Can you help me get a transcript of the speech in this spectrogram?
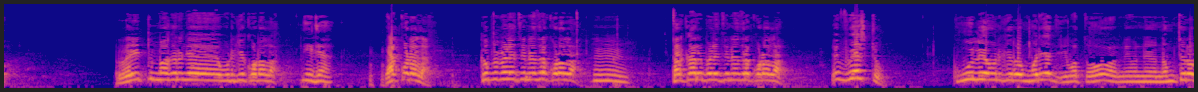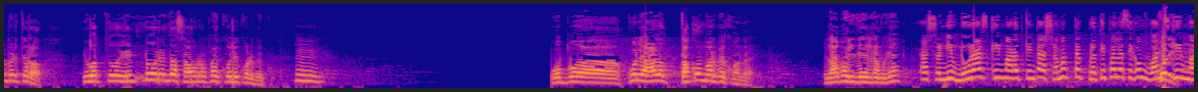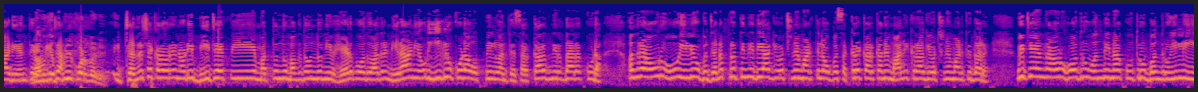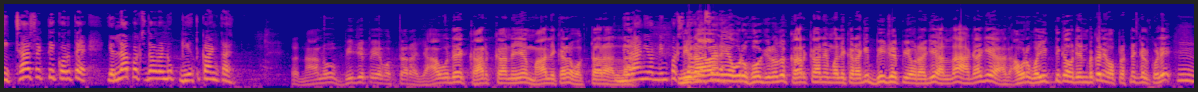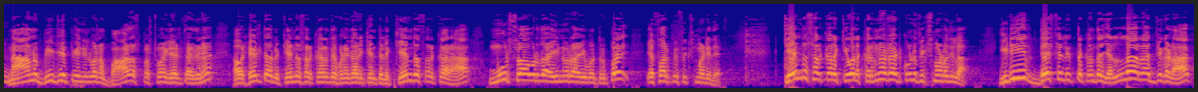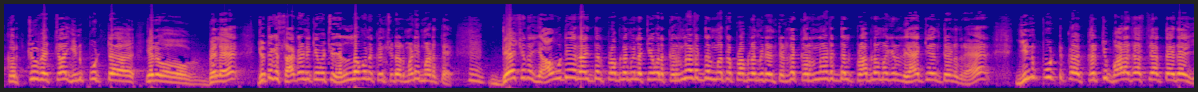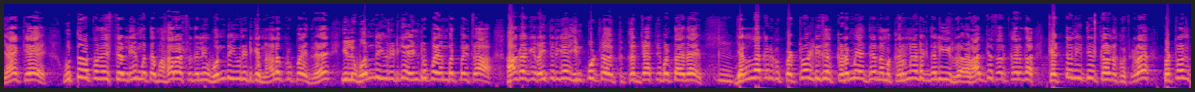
ರೈತ ಮಗನಿಗೆ ಹುಡುಗಿ ಕೊಡಲ್ಲ. ನಿಜ. ಯಾಕೆ ಕೊಡಲ್ಲ? ಕಬ್ಬು ಬೆಳೆ ಅಂದ್ರೆ ಕೊಡಲ್ಲ. ತರಕಾರಿ ಬೆಳೆ ಅಂದ್ರೆ ಕೊಡಲ್ಲ. ವೇಸ್ಟ್ ಕೂಲಿ ಅವನಿಗಿರೋ ಮರ್ಯಾದೆ. ಇವತ್ತು ನೀವು ನೀವು ನಂಬ್ತಿರೋ ಬಿಡ್ತಿರೋ ಇವತ್ತು ಎಂಟುನೂರಿಂದ ಸಾವಿರ ರೂಪಾಯಿ ಕೂಲಿ ಕೊಡಬೇಕು. ಒಬ್ಬ ಕೂಲಿ ಆಳು ತಕೊಂಡ್ಬರ್ಬೇಕು ಅಂದ್ರೆ. ಲಾಭ ಇದೆ ನಮಗೆ? ನೀವು ನೂರಾರು ಸ್ಕೀಮ್ ಮಾಡೋದಕ್ಕಿಂತ ಶ್ರಮಕ್ಕೆ ತಕ್ಕ ಪ್ರತಿಫಲ ಸಿಗೋ ಒಂದ್ ಸ್ಕೀಮ್ ಮಾಡಿ ಅಂತ ಹೇಳಿ. ಈ ಚಂದ್ರಶೇಖರ್ ಅವರೇ ನೋಡಿ ಬಿಜೆಪಿ ಮತ್ತೊಂದು ಮಗದೊಂದು ನೀವು ಹೇಳ್ಬೋದು ಆದ್ರೆ ನಿರಾಣಿ ಅವರು ಈಗಲೂ ಕೂಡ ಒಪ್ಪಿಲ್ವಂತೆ ಸರ್ಕಾರದ ನಿರ್ಧಾರ ಕೂಡ. ಅಂದ್ರೆ ಅವರು ಇಲ್ಲಿ ಒಬ್ಬ ಜನಪ್ರತಿನಿಧಿಯಾಗಿ ಯೋಚನೆ ಮಾಡ್ತಿಲ್ಲ ಒಬ್ಬ ಸಕ್ಕರೆ ಕಾರ್ಖಾನೆ ಮಾಲೀಕರಾಗಿ ಯೋಚನೆ ಮಾಡ್ತಿದ್ದಾರೆ. ವಿಜಯೇಂದ್ರ ಅವರು ಹೋದ್ರು ಒಂದಿನ ಕೂತ್ರು ಬಂದ್ರು. ಇಲ್ಲಿ ಇಚ್ಛಾಶಕ್ತಿ ಕೊರತೆ ಎಲ್ಲಾ ಪಕ್ಷದವರಲ್ಲೂ ಗೆದ್ ಕಾಣ್ತಾ ಇದೆ. ನಾನು ಬಿಜೆಪಿಯ ವಕ್ತಾರ ಯಾವುದೇ ಕಾರ್ಖಾನೆಯ ಮಾಲೀಕರ ವಕ್ತಾರ ಅಲ್ಲ. ನಿರಾಣಿ ಅವ್ರು ಹೋಗಿರೋದು ಕಾರ್ಖಾನೆ ಮಾಲೀಕರಾಗಿ ಬಿಜೆಪಿಯವರಾಗಿ ಅಲ್ಲ. ಹಾಗಾಗಿ ಅವರು ವೈಯಕ್ತಿಕ ಅವ್ರು ಏನ್ ಬೇಕೋ ನೀವು ಆ ಪ್ರಶ್ನೆ ಕೇಳ್ಕೊಳ್ಳಿ. ನಾನು ಬಿಜೆಪಿಯ ನಿಲ್ವನ ಬಹಳ ಸ್ಪಷ್ಟವಾಗಿ ಹೇಳ್ತಾ ಇದ್ದೇನೆ. ಅವ್ರು ಹೇಳ್ತಾ ಇದ್ರು ಕೇಂದ್ರ ಸರ್ಕಾರದ ಹೊಣೆಗಾರಿಕೆ ಅಂತೇಳಿ. ಕೇಂದ್ರ ಸರ್ಕಾರ ಮೂರ್ ಸಾವಿರದ ಐನೂರ ಐವತ್ತು ರೂಪಾಯಿ ಎಫ್ ಆರ್ ಪಿ ಫಿಕ್ಸ್ ಮಾಡಿದೆ. ಕೇಂದ್ರ ಸರ್ಕಾರ ಕೇವಲ ಕರ್ನಾಟಕ ಇಟ್ಕೊಂಡು ಫಿಕ್ಸ್ ಮಾಡೋದಿಲ್ಲ. ಇಡೀ ದೇಶದಲ್ಲಿರ್ತಕ್ಕಂಥ ಎಲ್ಲಾ ರಾಜ್ಯಗಳ ಖರ್ಚು ವೆಚ್ಚ ಇನ್ಪುಟ್ ಏನು ಬೆಲೆ ಜೊತೆಗೆ ಸಾಗಾಣಿಕೆ ವೆಚ್ಚ ಎಲ್ಲವನ್ನ ಕನ್ಸಿಡರ್ ಮಾಡಿ ಮಾಡುತ್ತೆ. ದೇಶದ ಯಾವುದೇ ರಾಜ್ಯದಲ್ಲಿ ಪ್ರಾಬ್ಲಮ್ ಇಲ್ಲ ಕೇವಲ ಕರ್ನಾಟಕದಲ್ಲಿ ಮಾತ್ರ ಪ್ರಾಬ್ಲಮ್ ಇದೆ ಅಂತ ಹೇಳಿದ್ರೆ ಕರ್ನಾಟಕದಲ್ಲಿ ಪ್ರಾಬ್ಲಮ್ ಆಗಿರೋದು ಯಾಕೆ ಅಂತ ಹೇಳಿದ್ರೆ ಇನ್ಪುಟ್ ಖರ್ಚು ಬಹಳ ಜಾಸ್ತಿ ಆಗ್ತಾ ಇದೆ. ಯಾಕೆ? ಉತ್ತರ ಪ್ರದೇಶದಲ್ಲಿ ಮತ್ತೆ ಮಹಾರಾಷ್ಟ್ರದಲ್ಲಿ ಒಂದು ಯೂನಿಟ್ಗೆ ನಾಲ್ಕು ರೂಪಾಯಿ ಇದ್ರೆ ಇಲ್ಲಿ ಒಂದು ಯೂನಿಟ್ಗೆ ಎಂಟು ರೂಪಾಯಿ ಎಂಬತ್ತು ಪೈಸಾ. ಹಾಗಾಗಿ ರೈತರಿಗೆ ಇನ್ಪುಟ್ ಖರ್ಚು ಜಾಸ್ತಿ ಬರ್ತಾ ಇದೆ. ಎಲ್ಲ ಕಡೆಗೂ ಪೆಟ್ರೋಲ್ ಡೀಸೆಲ್ ಕಡಿಮೆ ಇದ್ದರೆ ನಮ್ಮ ಕರ್ನಾಟಕದಲ್ಲಿ ರಾಜ್ಯ ಸರ್ಕಾರ ಸರ್ಕಾರದ ಕೆಟ್ಟ ನೀತಿ ಕಾರಣಕ್ಕೋಸ್ಕರ ಪೆಟ್ರೋಲ್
